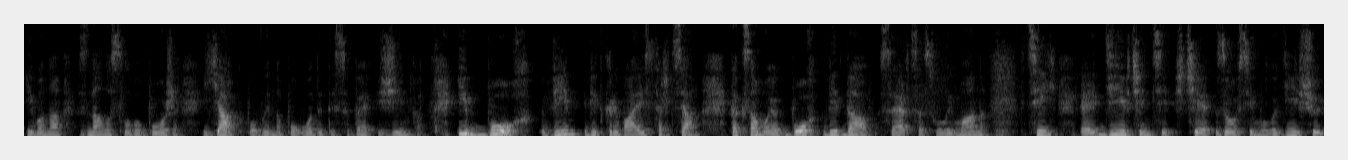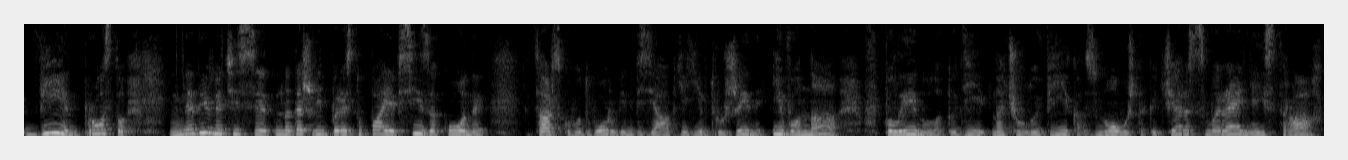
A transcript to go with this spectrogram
і вона знала Слово Боже, як повинна поводити себе жінка. І Бог він відкриває серця, так само як Бог віддав серце Сулеймана цій е, дівчинці ще зовсім молодій, що він просто, не дивлячись на те, що він переступає всі закони. Царського двору він взяв її в дружини, і вона вплинула тоді на чоловіка знову ж таки через смирення і страх.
